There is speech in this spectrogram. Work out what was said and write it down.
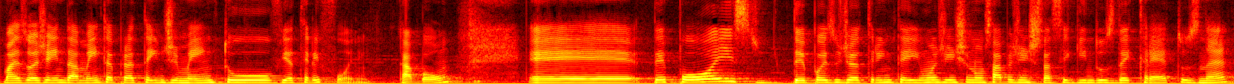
mas o agendamento é para atendimento via telefone, tá bom? É, depois, depois do dia 31, a gente não sabe, a gente está seguindo os decretos, né?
